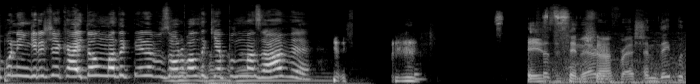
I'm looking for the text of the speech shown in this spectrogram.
Open İngilizce kaydolmadık diye de bu zorbalık yapılmaz abi. Ezdi seni şu very an. fresh and they put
